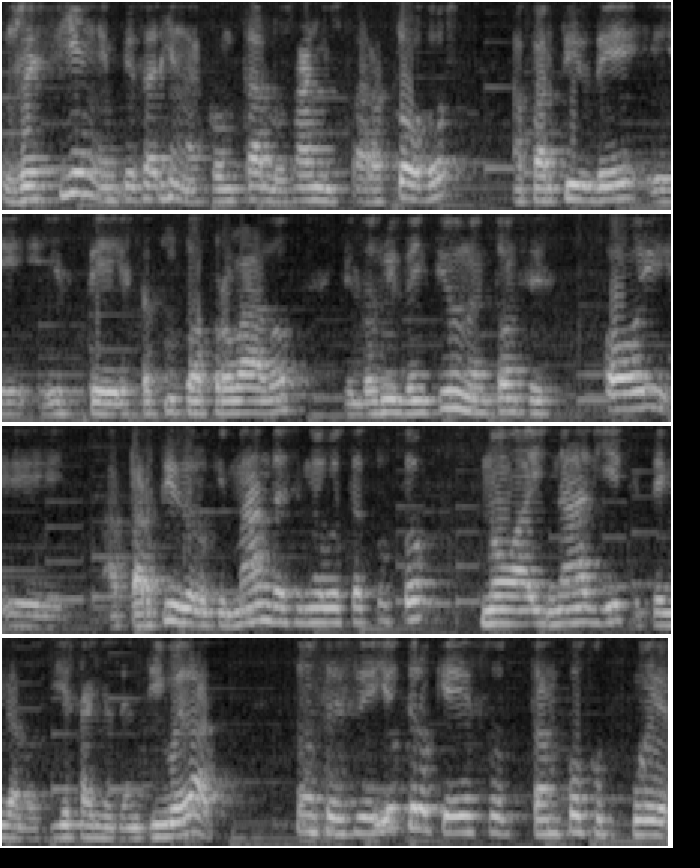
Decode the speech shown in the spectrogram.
recién empezarían a contar los años para todos a partir de eh, este estatuto aprobado el 2021. Entonces, hoy, eh, a partir de lo que manda ese nuevo estatuto, no hay nadie que tenga los 10 años de antigüedad. Entonces, eh, yo creo que eso tampoco puede,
